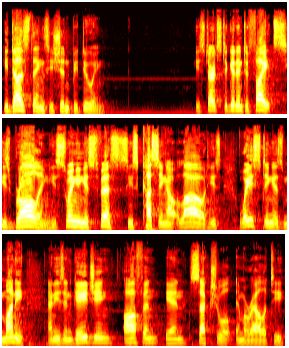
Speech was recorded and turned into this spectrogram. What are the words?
He does things he shouldn't be doing. He starts to get into fights. He's brawling. He's swinging his fists. He's cussing out loud. He's wasting his money. And he's engaging often in sexual immorality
